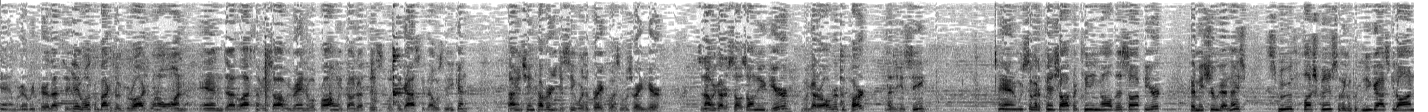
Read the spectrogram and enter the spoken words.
and we're going to repair that too. Okay, welcome back to Garage 101. And uh, the last time you saw, we ran into a problem. We found out this was the gasket that was leaking. Timing chain cover, and you can see where the brake was. It was right here. So now we got ourselves all new gear. We got it all ripped apart, as you can see. And we still got to finish off by cleaning all this off here. Got to make sure we got a nice, smooth, flush finish so they can put the new gasket on.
